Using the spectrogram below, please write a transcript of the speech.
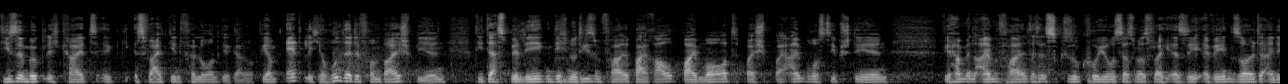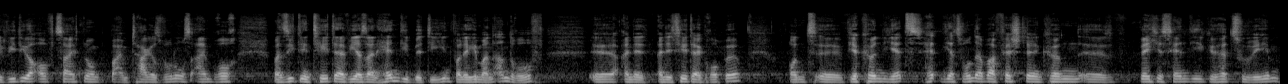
Diese Möglichkeit äh, ist weitgehend verloren gegangen. Wir haben etliche, hunderte von Beispielen, die das belegen, nicht nur in diesem Fall, bei Raub, bei Mord, bei, bei Einbruchsdiebstählen, wir haben in einem Fall, das ist so kurios, dass man es vielleicht erwähnen sollte, eine Videoaufzeichnung bei einem Tageswohnungseinbruch. Man sieht den Täter, wie er sein Handy bedient, weil er jemanden anruft, äh, eine, eine Tätergruppe. Und äh, wir können jetzt, hätten jetzt wunderbar feststellen können, äh, welches Handy gehört zu wem,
